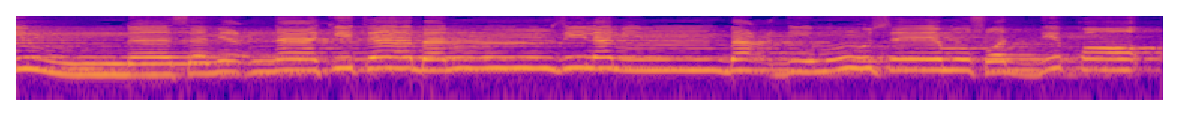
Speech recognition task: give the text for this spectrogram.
إنا سمعنا كتابا أنزل من بعد موسى مصدقا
